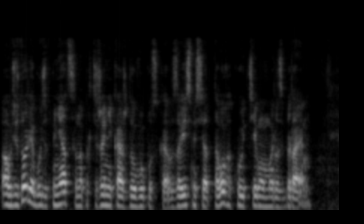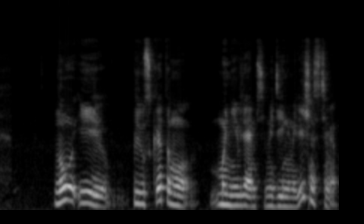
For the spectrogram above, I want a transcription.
аудитория будет меняться на протяжении каждого выпуска, в зависимости от того, какую тему мы разбираем. Ну и плюс к этому мы не являемся медийными личностями,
